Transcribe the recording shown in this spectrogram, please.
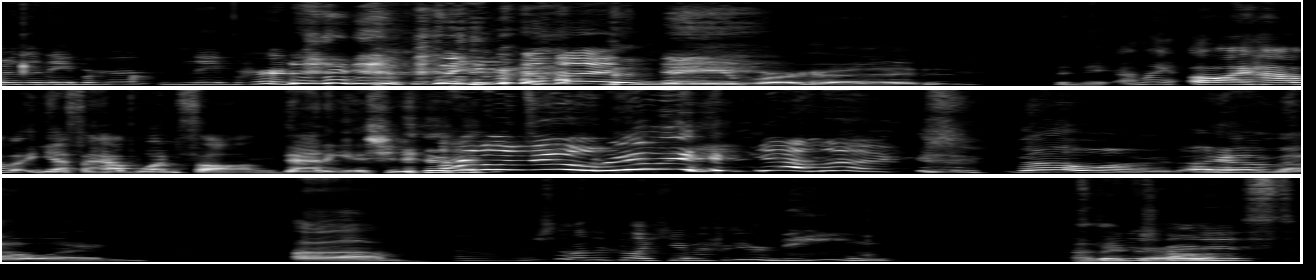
Or the neighborhood, neighborhood, the neighborhood. the neighborhood. The na- I might. Oh, I have. Yes, I have one song. Daddy issue. I have one too. really? Yeah, look. that one. I have that one. Um, there's some other girl I hear, but I forget her name. other Spanish girl. artist.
